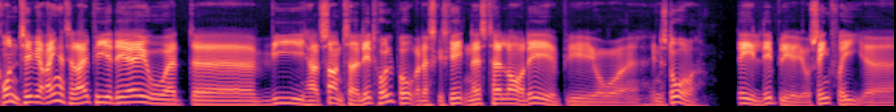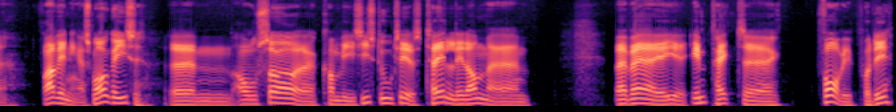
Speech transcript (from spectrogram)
grunden til, at vi ringer til dig, Pia, det er jo, at øh, vi har sådan taget lidt hul på, hvad der skal ske den næste halvår. Det bliver jo øh, en stor del, det bliver jo zinkfri øh, fravinding af smågrise. Øh, og så øh, kom vi i sidste uge til at tale lidt om, øh, hvad, hvad øh, impact øh, får vi på det?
